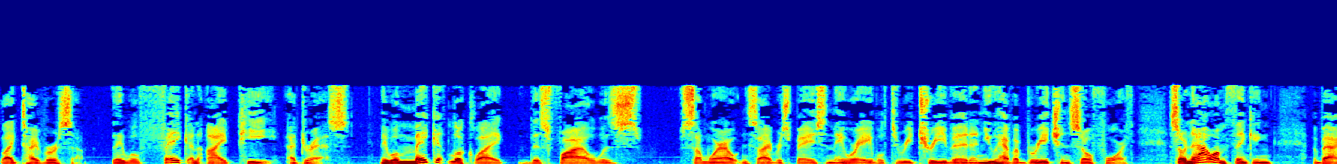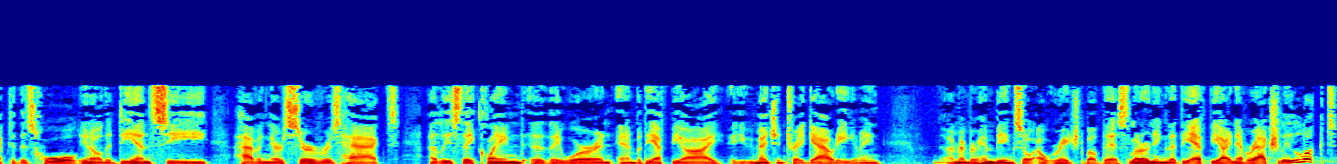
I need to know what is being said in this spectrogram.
like Tiversa, they will fake an IP address. They will make it look like this file was somewhere out in cyberspace and they were able to retrieve it and you have a breach and so forth. So now I'm thinking back to this whole, you know, the DNC having their servers hacked. At least they claimed uh, they were and, and, but the FBI, you mentioned Trey Gowdy. I mean, I remember him being so outraged about this, learning that the FBI never actually looked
